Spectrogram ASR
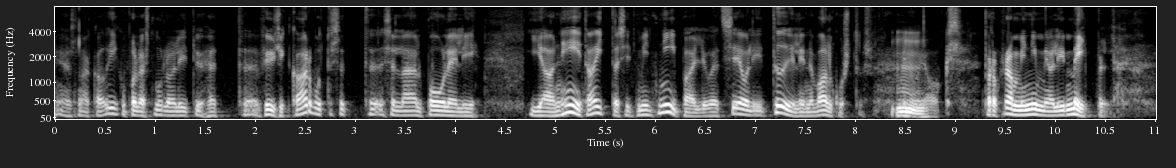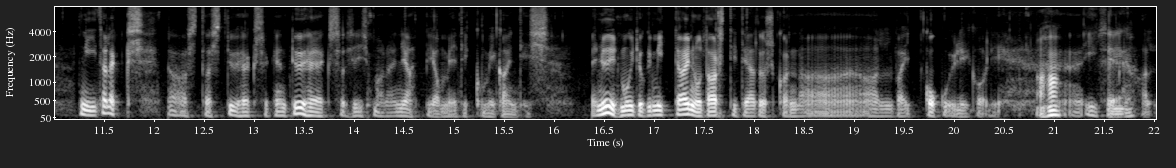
ühesõnaga, õigupoolest mul olid ühed füüsikaarvutused sel ajal pooleli ja need aitasid mind nii palju, et see oli tõeline valgustus mm. minu jaoks. programmi nimi oli Maple. Nii ta läks, aastast üheksakümmend üheksa, siis ma olen jah, biomeedikumi kandis nüüd muidugi mitte ainult arstiteaduskonna all, vaid kogu ülikooli äh, IT all.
